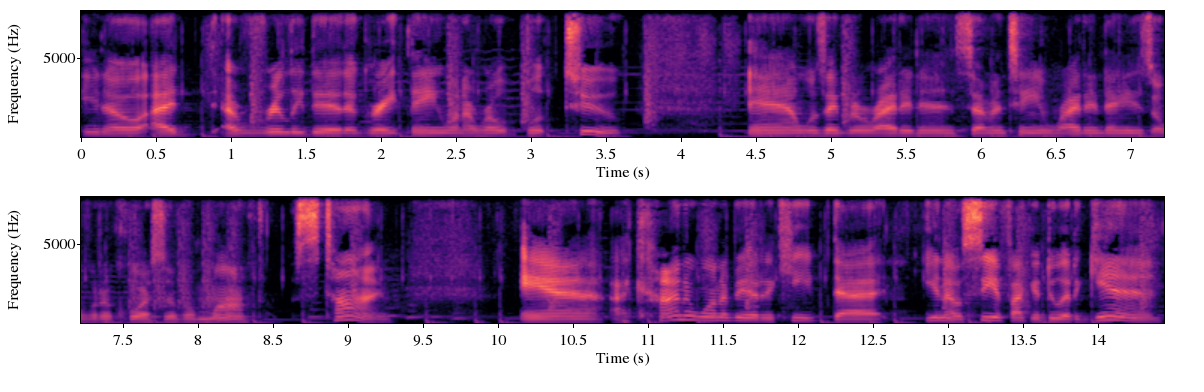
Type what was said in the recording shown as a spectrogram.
you know, I I really did a great thing when I wrote book two and was able to write it in 17 writing days over the course of a month's time. And I kind of want to be able to keep that, you know, see if I could do it again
